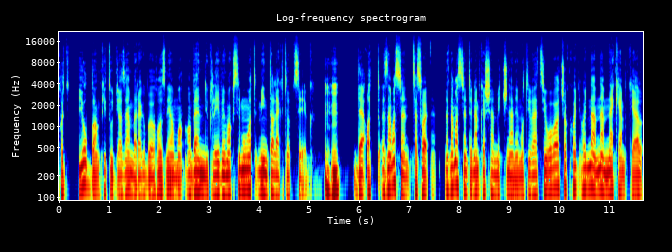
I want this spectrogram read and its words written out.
hogy jobban ki tudja az emberekből hozni a, a bennük lévő maximumot, mint a legtöbb cég. Uh-huh. De att, ez, nem azt jelenti, ez nem azt jelenti, hogy nem kell semmit csinálni a motivációval, csak hogy, hogy nem, nem nekem kell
